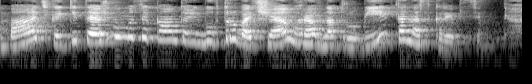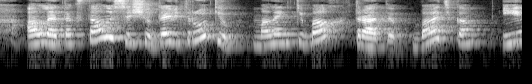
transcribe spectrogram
батька, який теж був музикантом. Він був трубачем, грав на трубі та на скрипці. Але так сталося, що в 9 років маленький Бах втратив батька і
